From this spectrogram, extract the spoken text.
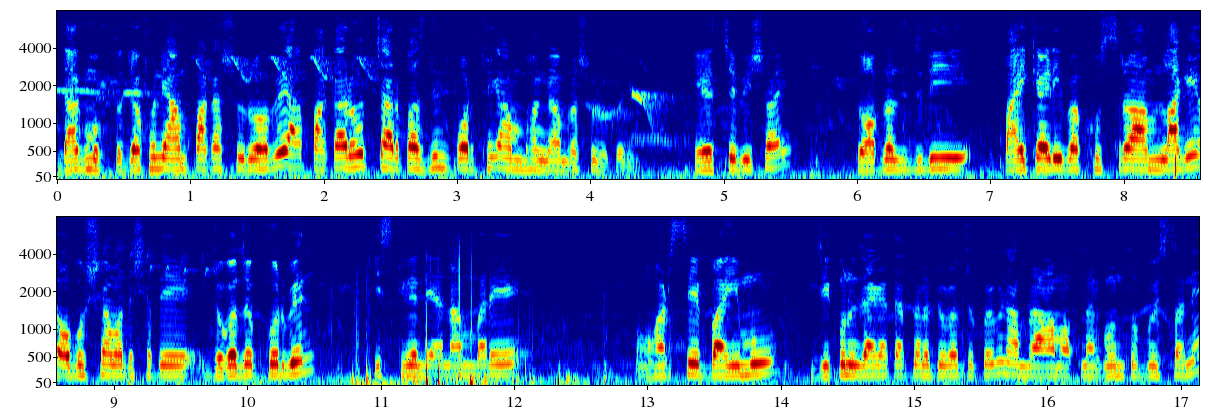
দাগমুক্ত। যখনই আম পাকা শুরু হবে আর পাকারও চার পাঁচ দিন পর থেকে আম ভাঙা আমরা শুরু করি। এ হচ্ছে বিষয়। তো আপনাদের যদি পাইকারি বা খুচরা আম লাগে, অবশ্যই আমাদের সাথে যোগাযোগ করবেন। স্ক্রিনে দেওয়া নাম্বারে হোয়াটসঅ্যাপ বা ইমো যে কোনো জায়গাতে আপনারা যোগাযোগ করবেন, আমরা আম আপনার গন্তব্যস্থানে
